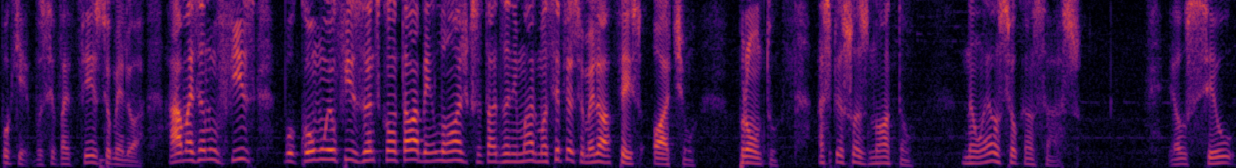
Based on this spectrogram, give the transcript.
Por quê? Você vai, fez o seu melhor. Ah, mas eu não fiz como eu fiz antes quando eu estava bem. Lógico, você estava desanimado, mas você fez o seu melhor? Fez. Ótimo. Pronto. As pessoas notam. Não é o seu cansaço. É o seu,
